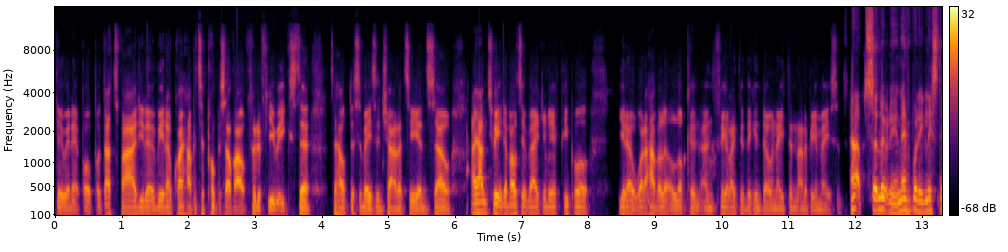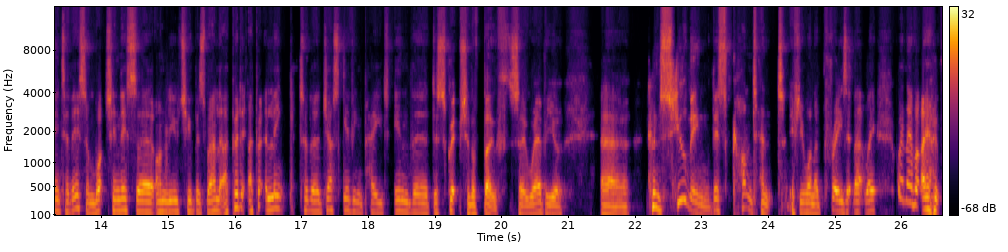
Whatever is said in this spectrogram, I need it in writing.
doing it, but but that's fine. You know what I mean? I'm quite happy to put myself out for a few weeks to to help this amazing charity, and so I am tweeting about it regularly if people you know, want to have a little look and, and feel like that they can donate, then that'd be amazing. Absolutely. And everybody listening to this and watching this uh, on YouTube as well, I put it, I put a link to the Just Giving page in the description of both. So wherever you're uh, consuming this content, if you want to phrase it that way, whenever I hope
